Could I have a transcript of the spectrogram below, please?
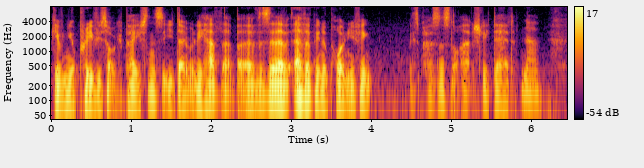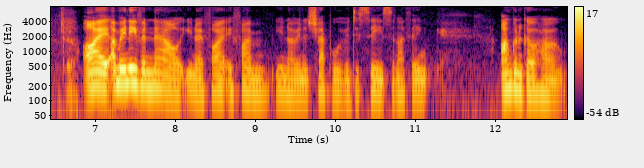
given your previous occupations, that you don't really have that. But has there ever, ever been a point you think this person's not actually dead? No. I I mean even now, you know, if I if I'm, you know, in a chapel with a deceased and I think I'm going to go home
